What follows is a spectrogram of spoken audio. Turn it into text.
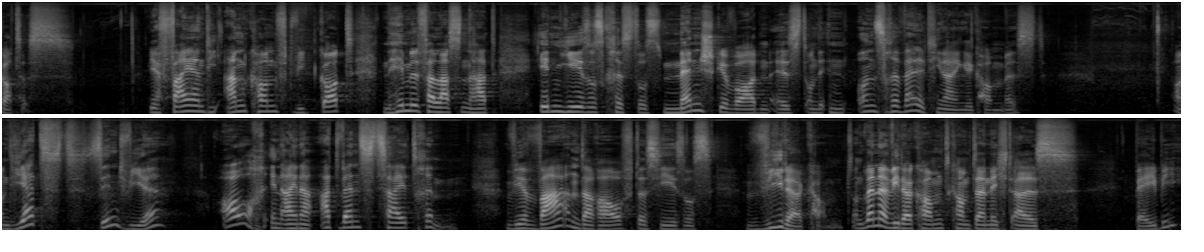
Gottes. Wir feiern die Ankunft, wie Gott den Himmel verlassen hat, in Jesus Christus Mensch geworden ist und in unsere Welt hineingekommen ist. Und jetzt sind wir auch in einer Adventszeit drin. Wir warten darauf, dass Jesus wiederkommt. Und wenn er wiederkommt, kommt er nicht als Baby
